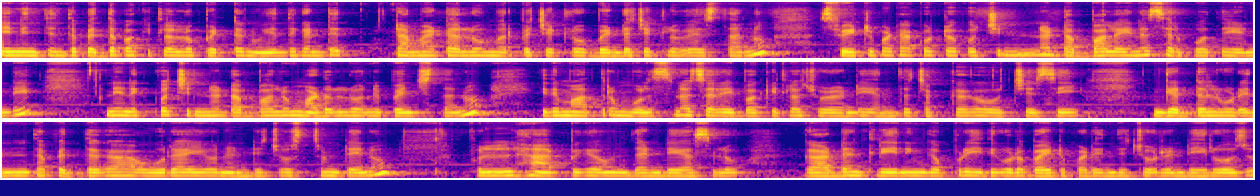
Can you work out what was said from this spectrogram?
నేను ఇంత ఇంత పెద్ద బకెట్లలో పెట్టను. ఎందుకంటే టమాటాలు మిరప చెట్లు బెండ చెట్లు వేస్తాను. స్వీట్ పొటాటో ఒక చిన్న డబ్బాలైనా సరిపోతాయండి. నేను ఎక్కువ చిన్న డబ్బాలు మడుల్లోనే పెంచుతాను. ఇది మాత్రం మొలిసినా సరే ఈ బకెట్లో చూడండి ఎంత చక్కగా వచ్చేసి గడ్డలు కూడా ఎంత పెద్దగా ఊరాయోనండి చూస్తుంటేను ఫుల్ హ్యాపీగా ఉందండి అసలు. గార్డెన్ క్లీనింగ్ అప్పుడు ఇది కూడా బయటపడింది చూడండి ఈరోజు.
